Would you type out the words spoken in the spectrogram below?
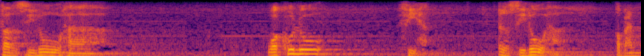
فاغسلوها وكلوا فيها. اغسلوها. طبعا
